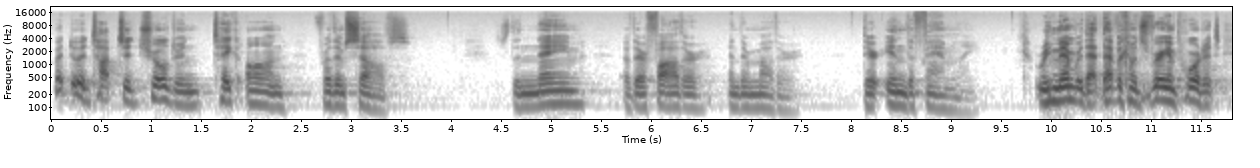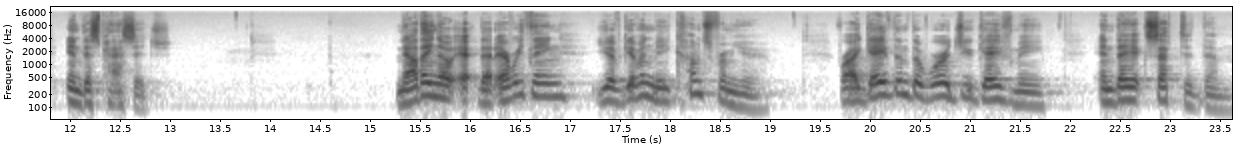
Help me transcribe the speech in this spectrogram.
What do adopted children take on for themselves? It's the name of their father and their mother. They're in the family. Remember that. That becomes very important in this passage. Now they know that everything you have given me comes from you. For I gave them the words you gave me, and they accepted them.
